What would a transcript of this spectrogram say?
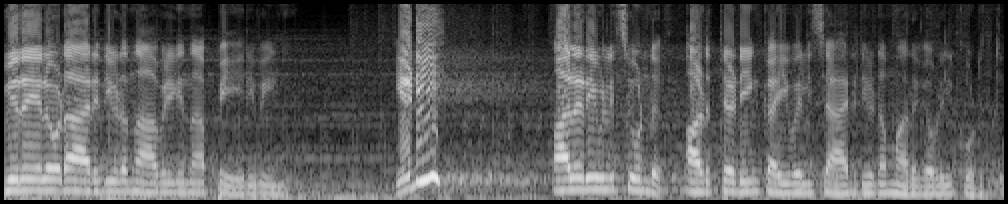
വിറയലോട് ആരതിയുടെ നാവിൽ നിന്ന് ആ പേര് വീണു. എടി! അലറി വിളിച്ചുകൊണ്ട് അടുത്തടിയും കൈവലിച്ച് ആരതിയുടെ മറുകവളിൽ കൊടുത്തു.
